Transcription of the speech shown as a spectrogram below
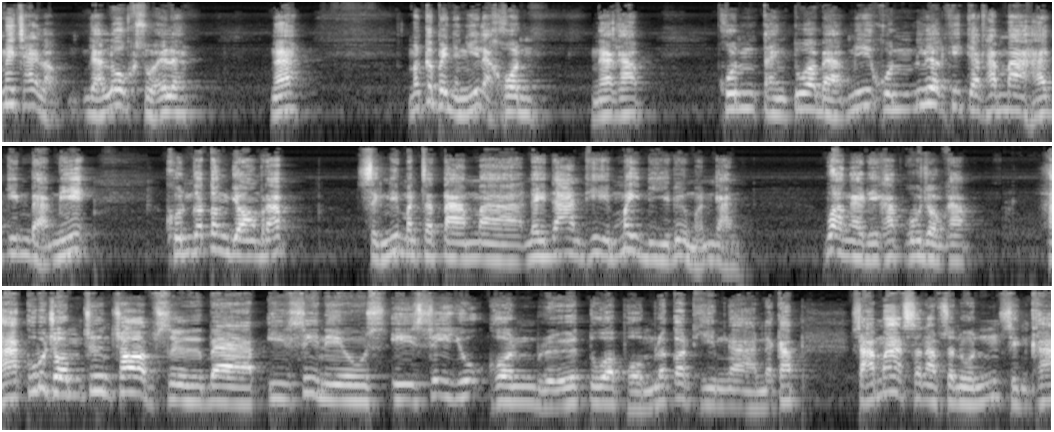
ไม่ใช่หรอกอย่าโลกสวยเลยนะ มันก็เป็นอย่างนี้แหละคนนะครับ คุณแต่งตัวแบบนี้คุณเลือกที่จะทำมาหากินแบบนี้ คุณก็ต้องยอมรับสิ่งนี้มันจะตามมาในด้านที่ไม่ดีด้วยเหมือนกัน ว่าไงดีครับคุณผู้ชมครับ หากคุณผู้ชมชื่นชอบสื่อแบบ Easy News Easy ยุคนหรือตัวผมแล้วก็ทีมงานนะครับ สามารถสนับสนุนสินค้า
